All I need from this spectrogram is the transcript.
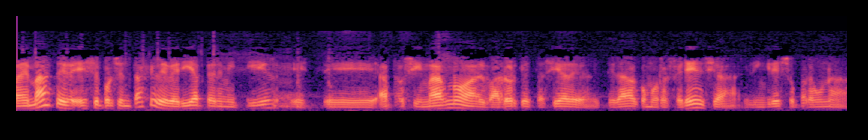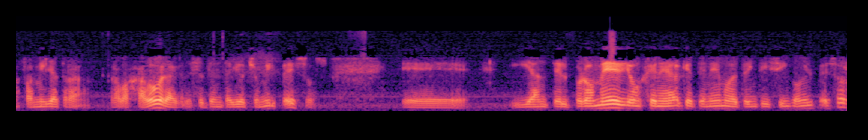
además de ese porcentaje debería permitir este, aproximarnos al valor que te, hacía te daba como referencia el ingreso para una familia trabajadora de 78 mil pesos. Eh, y ante el promedio en general que tenemos de 35 mil pesos,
